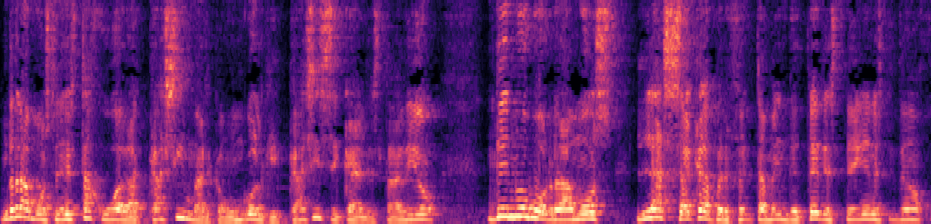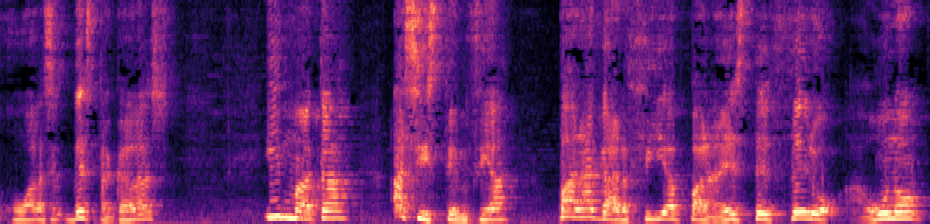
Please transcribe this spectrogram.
Ramos en esta jugada casi marca un gol que casi se cae el estadio. De nuevo Ramos la saca perfectamente Ter Stegen, estoy jugadas destacadas. Y mata asistencia para García para este 0 a 1.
